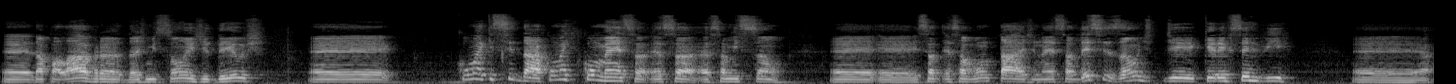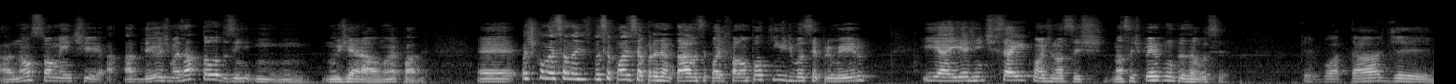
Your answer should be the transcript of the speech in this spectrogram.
é, da palavra, das missões de Deus, é, como é que se dá, como é que começa essa, essa missão, é, essa, essa vontade, né, essa decisão de, de querer servir é, a, não somente a, Deus, mas a todos em, em, no geral, não é, Padre? É, mas começando, você pode se apresentar, você pode falar um pouquinho de você primeiro, e aí a gente segue com as nossas, nossas perguntas a você. Okay, boa tarde,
